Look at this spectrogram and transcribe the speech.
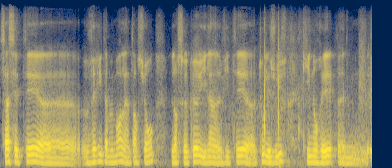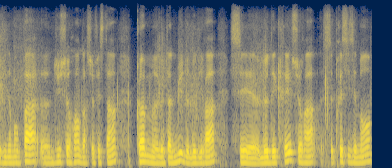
Ça, c'était euh, véritablement l'intention lorsque il a invité euh, tous les Juifs qui n'auraient euh, évidemment pas euh, dû se rendre à ce festin. Comme le Talmud le dira, c'est le décret sera précisément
